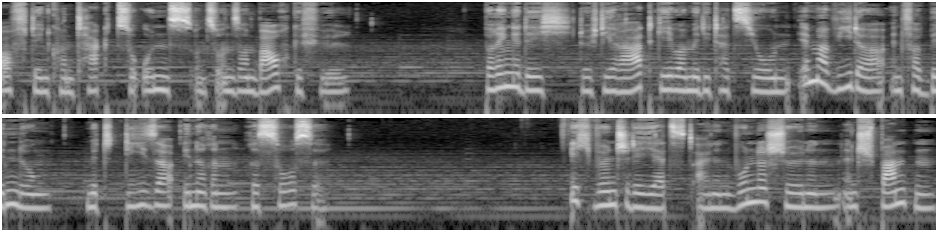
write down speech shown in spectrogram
oft den Kontakt zu uns und zu unserem Bauchgefühl. Bringe dich durch die Ratgebermeditation immer wieder in Verbindung mit dieser inneren Ressource. Ich wünsche dir jetzt einen wunderschönen, entspannten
